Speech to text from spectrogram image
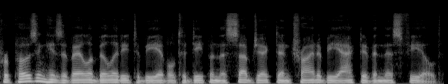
proposing his availability to be able to deepen the subject and try to be active in this field.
